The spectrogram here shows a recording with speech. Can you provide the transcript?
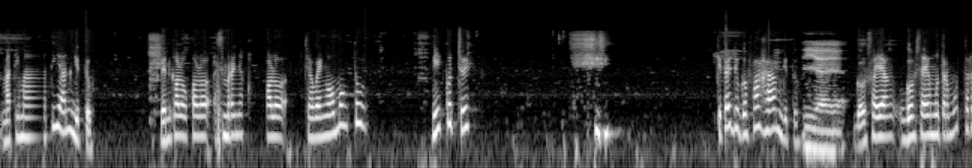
mati-matian gitu. Dan kalau kalau sebenarnya kalau cewek ngomong tuh ngikut cuy kita juga paham gitu. Iya iya. Gak usah yang gak usah yang muter-muter.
